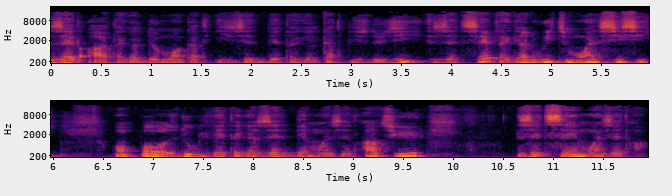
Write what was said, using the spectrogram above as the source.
ZA est égal 2 moins 4i, ZB est égal 4 plus 2i, Z7 égale 8 moins 6i. On pose W est égal ZB moins ZA sur ZC moins ZA.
